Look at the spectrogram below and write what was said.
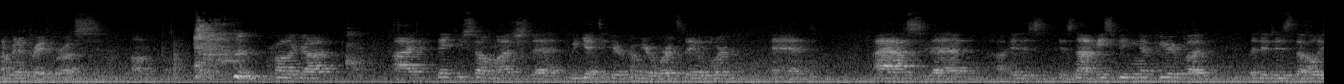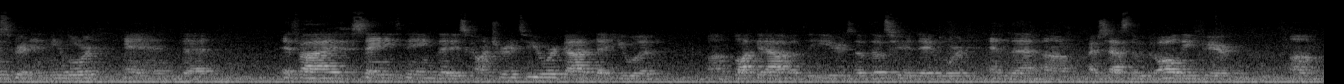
I'm going to pray for us. Um, Father God, I thank you so much that we get to hear from your words today, Lord. And I ask that uh, it is it's not me speaking up here, but that it is the Holy Spirit in me, Lord, and that if I say anything that is contrary to your word, God, that you would um, block it out of the ears of those here today, Lord, and that um, I just ask that we would all leave here um,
